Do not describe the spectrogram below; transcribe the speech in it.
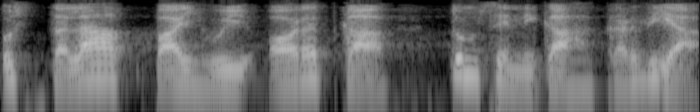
उस तलाक पाई हुई औरत का तुमसे निकाह कर दिया,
